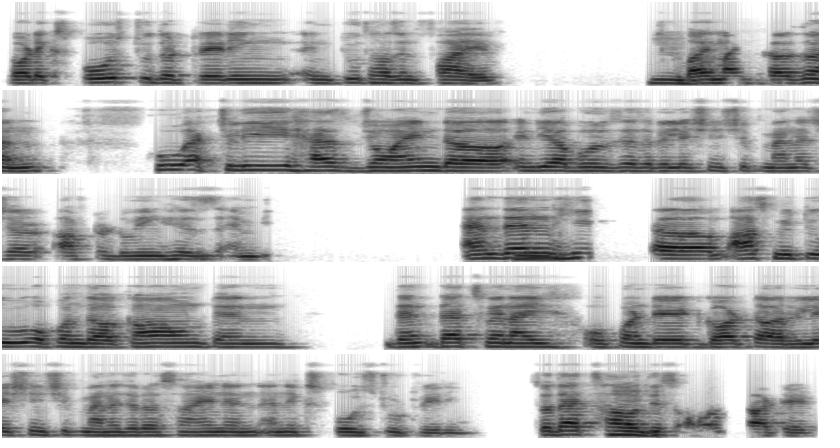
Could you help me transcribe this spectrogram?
got exposed to the trading in 2005 Hmm. by my cousin, who actually has joined uh, India Bulls as a relationship manager after doing his MBA. And then Hmm. he um, asked me to open the account, and then that's when I opened it, got a relationship manager assigned, and, and exposed to trading. So that's how Hmm. this all started.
